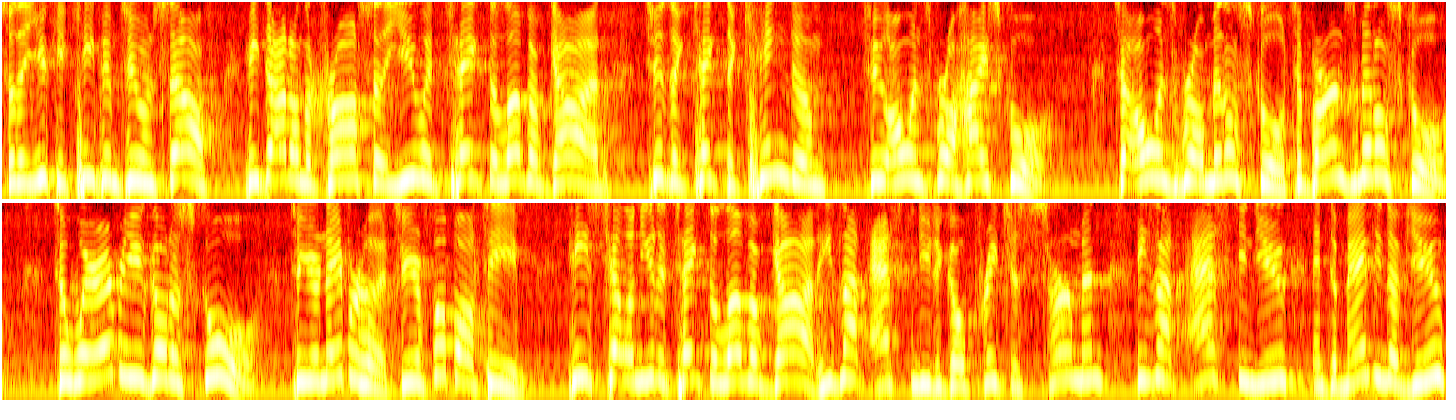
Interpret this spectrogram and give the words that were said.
so that you could keep him to himself. He died on the cross so that you would take the love of God to the, take the kingdom to Owensboro High School, to Owensboro Middle School, to Burns Middle School, to wherever you go to school, to your neighborhood, to your football team. He's telling you to take the love of God. He's not asking you to go preach a sermon. He's not asking you and demanding of you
